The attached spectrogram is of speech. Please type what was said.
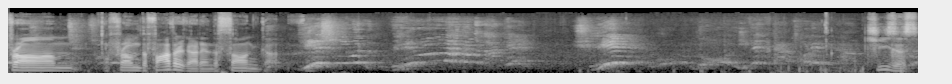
from from the Father God and the Son God. Jesus,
